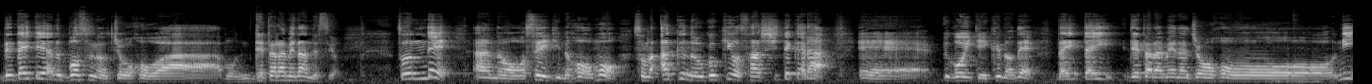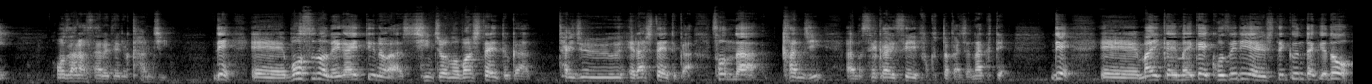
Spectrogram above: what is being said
で、大体あの、ボスの情報は、もう、デタラメなんですよ。そんで、あの、正義の方も、その悪の動きを察してから、えー、動いていくので、大体、デタラメな情報に、おざらされてる感じ。で、えー、ボスの願いっていうのは身長伸ばしたいとか体重減らしたいとかそんな感じあの世界征服とかじゃなくてで、えー、毎回毎回小競り合いをしていくんだけど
